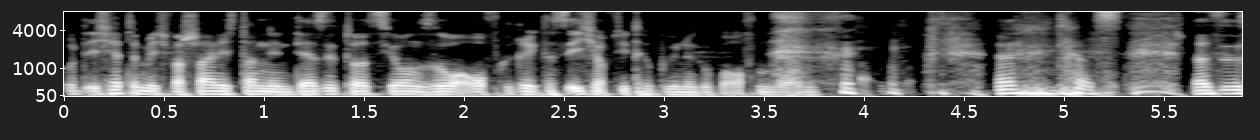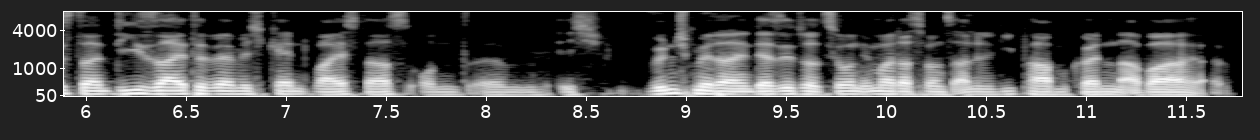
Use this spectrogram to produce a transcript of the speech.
Und ich hätte mich wahrscheinlich dann in der Situation so aufgeregt, dass ich auf die Tribüne geworfen worden das, das ist dann die Seite, wer mich kennt, weiß das. Und ähm, ich wünsche mir dann in der Situation immer, dass wir uns alle lieb haben können. Aber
